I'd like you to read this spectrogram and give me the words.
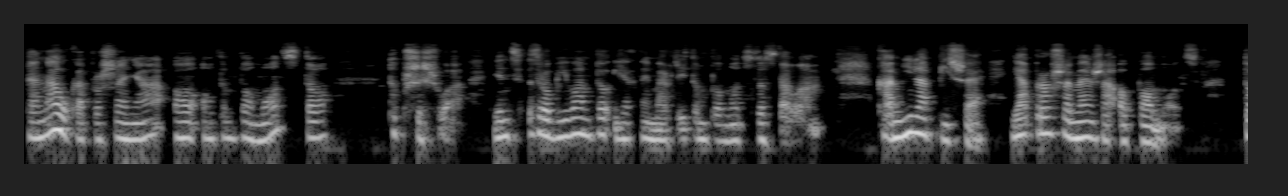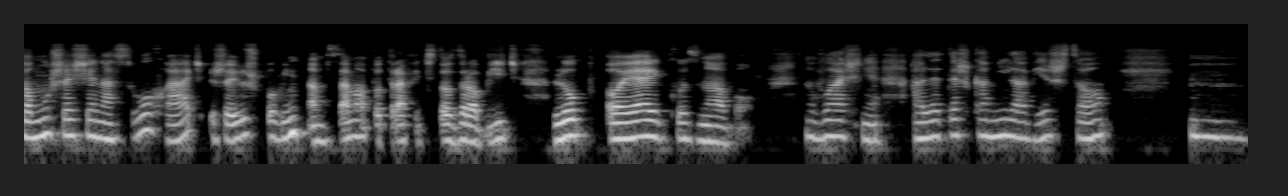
ta nauka proszenia o, o tę pomoc, to to przyszła, więc zrobiłam to i jak najbardziej tą pomoc dostałam. Kamila pisze: Ja proszę męża o pomoc. To muszę się nasłuchać, że już powinnam sama potrafić to zrobić, lub ojejku, znowu. No właśnie, ale też Kamila, wiesz co? Mm,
